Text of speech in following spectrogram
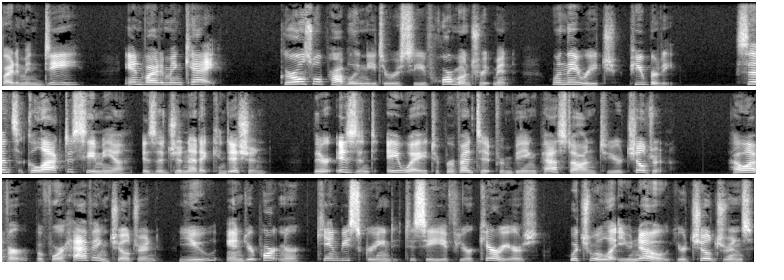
vitamin D, and vitamin K. Girls will probably need to receive hormone treatment when they reach puberty. Since galactosemia is a genetic condition, there isn't a way to prevent it from being passed on to your children. However, before having children, you and your partner can be screened to see if you're carriers, which will let you know your children's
